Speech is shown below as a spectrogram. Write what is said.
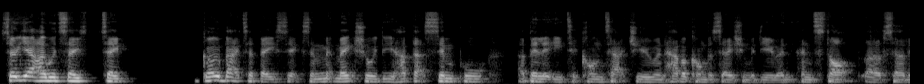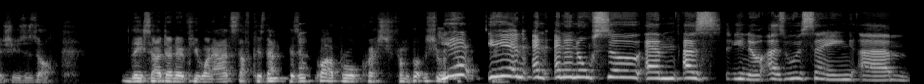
So yeah i would say say go back to basics and make sure that you have that simple ability to contact you and have a conversation with you and, and start uh, service users off Lisa, I don't know if you want to add stuff because that because it's quite a broad question. I'm not sure. Yeah, yeah, and and and then also, um, as you know, as we were saying, um,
